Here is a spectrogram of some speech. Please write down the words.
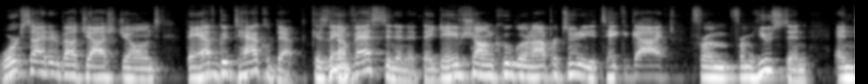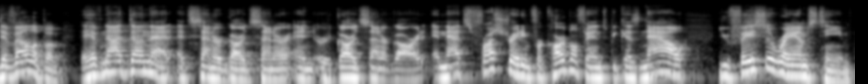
we're excited about Josh Jones. They have good tackle depth because they yeah. invested in it. They gave Sean Kugler an opportunity to take a guy from from Houston and develop him. They have not done that at center guard center and or guard center guard, and that's frustrating for Cardinal fans because now you face a Rams team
